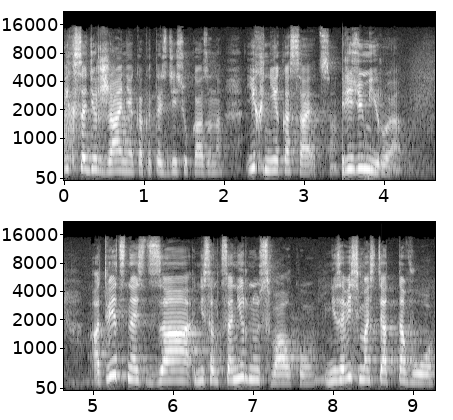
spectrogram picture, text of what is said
их содержание, как это здесь указано, их не касается. Резюмируя, Ответственность за несанкционированную свалку, вне зависимости от того,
